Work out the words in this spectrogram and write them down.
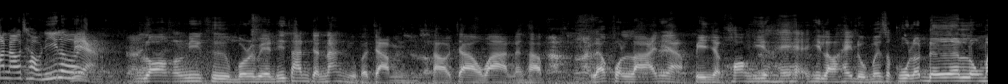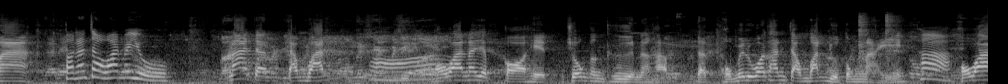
รณ์เอาแถวนี้เลยเนี่ยลองเอานี่คือบริเวณที่ท่านจะนั่งอยู่ประจำเต่าเจ้าอาวาดนะครับ แล้วคนร้ายเนี่ยปีนจากห้องที่ให้ที่เราให้ดูเมื่อสักครู่แล้วเดินลงมา ตอนนั้นเจ้าอาวาดไม่อยู่ น่าจะจำวัดอ๋อเพราะว่าน่าจะก่อเหตุช่วงกลางคืนนะครับ แต่ผมไม่รู้ว่าท่านจำวัดอยู่ตรงไหน ค่ะ เพราะว่า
